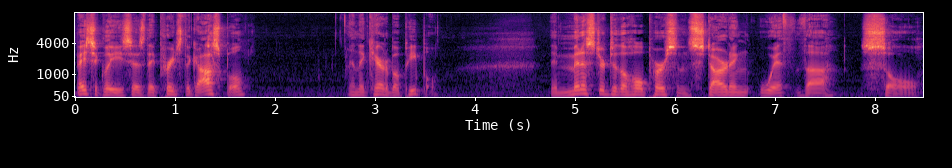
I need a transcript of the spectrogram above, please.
Basically, he says they preached the gospel and they cared about people. They ministered to the whole person, starting with the soul.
